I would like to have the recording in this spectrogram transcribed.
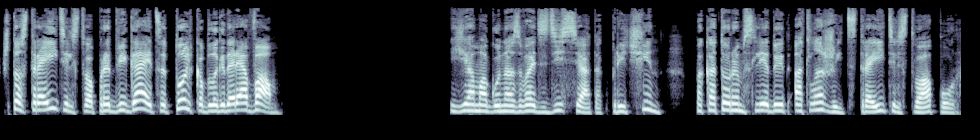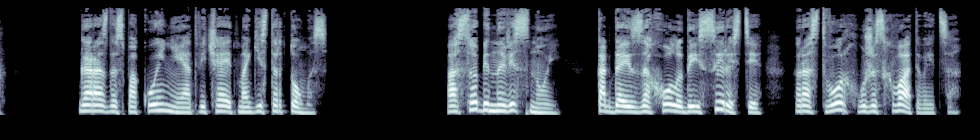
что строительство продвигается только благодаря вам!» Я могу назвать с десяток причин, по которым следует отложить строительство опор. Гораздо спокойнее отвечает магистр Томас. Особенно весной, когда из-за холода и сырости раствор хуже схватывается.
